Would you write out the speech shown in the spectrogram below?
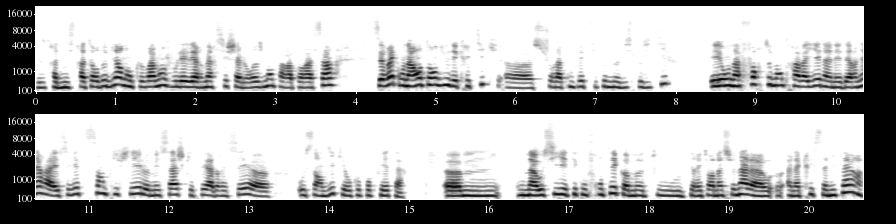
des autres administrateurs de biens. Donc, vraiment, je voulais les remercier chaleureusement par rapport à ça. C'est vrai qu'on a entendu les critiques sur la complexité de nos dispositifs. Et on a fortement travaillé l'année dernière à essayer de simplifier le message qui était adressé euh, aux syndics et aux copropriétaires. Euh, on a aussi été confronté, comme tout territoire national, à, la crise sanitaire.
